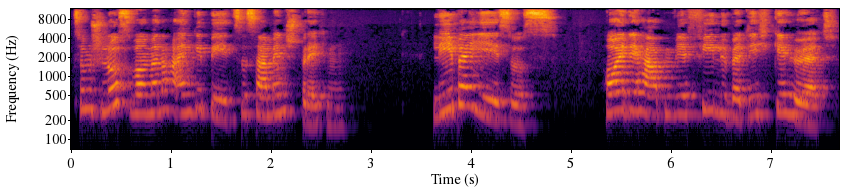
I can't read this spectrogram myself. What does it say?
Zum Schluss wollen wir noch ein Gebet zusammen sprechen. Lieber Jesus, heute haben wir viel über dich gehört.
